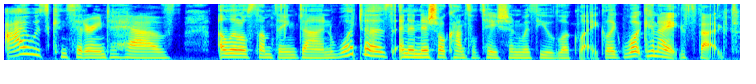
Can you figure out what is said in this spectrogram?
I was considering to have a little something done, what does an initial consultation with you look like? Like, what can I expect?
